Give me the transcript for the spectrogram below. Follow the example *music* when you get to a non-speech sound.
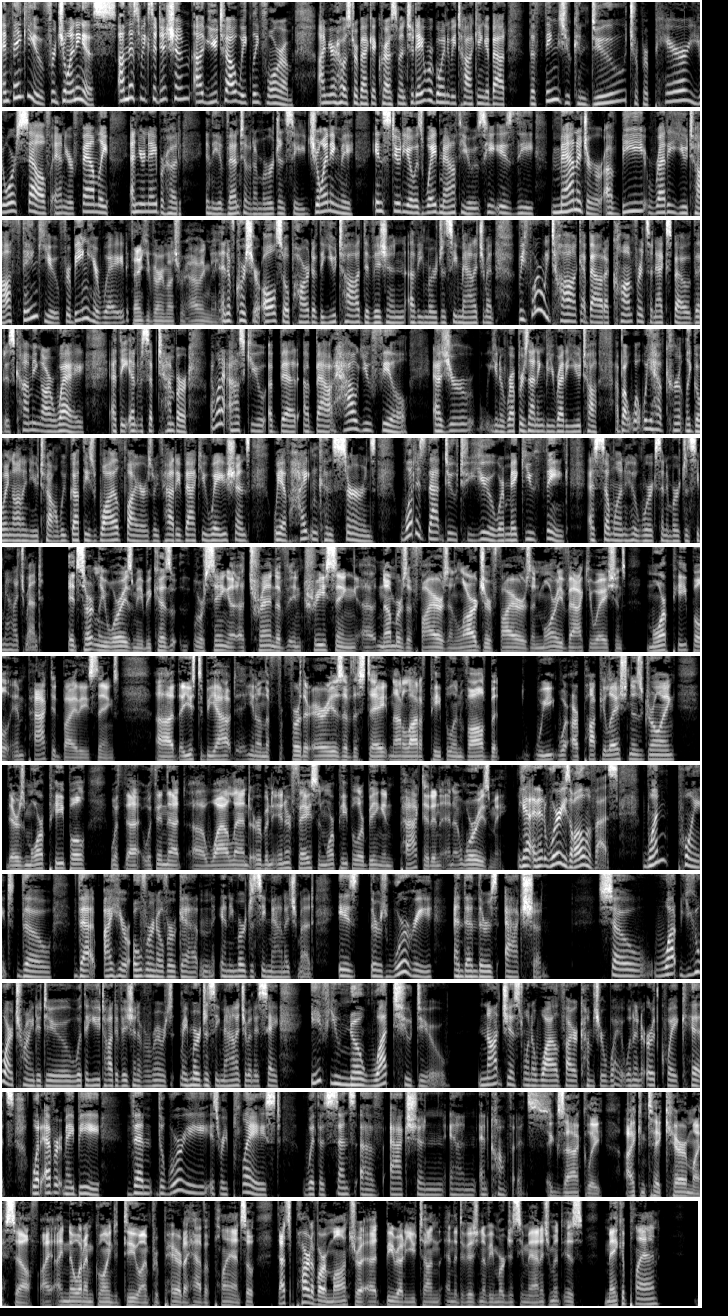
And thank you for joining us on this week's edition of Utah Weekly Forum. I'm your host, Rebecca Cressman. Today we're going to be talking about the things you can do to prepare yourself and your family and your neighborhood in the event of an emergency. Joining me in studio is Wade Matthews. He is the manager of Be Ready Utah. Thank you for being here, Wade. Thank you very much for having me. And of course, you're also part of the Utah Division of Emergency Management. Before we talk about a conference and expo that is coming our way at the end of September, I want to ask you a bit about how you feel as you're, you know, representing Be Ready Utah about what we have currently going on in Utah. We've got these wildfires, we've had evacuations, we have heightened concerns. What does that do to you or make you think as someone who works in emergency management? It certainly worries me because we're seeing a, trend of increasing uh, numbers of fires and larger fires and more evacuations, more people impacted by these things. Uh, they used to be out, you know, in the f- further areas of the state, not a lot of people involved, but we our population is growing. There's more people with that within that uh, wildland urban interface, and more people are being impacted, and, and it worries me. Yeah, and it worries all of us. One point, though, that I hear over and over again in emergency management is there's worry and then there's action. So, what you are trying to do with the Utah Division of Emergency Management is say, if you know what to do, not just when a wildfire comes your way, when an earthquake hits, whatever it may be, then the worry is replaced with a sense of action and, and confidence. Exactly. I can take care of myself. I, I know what I'm going to do. I'm prepared. I have a plan. So that's part of our mantra at Be Ready Utah and the Division of Emergency Management is make a plan,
